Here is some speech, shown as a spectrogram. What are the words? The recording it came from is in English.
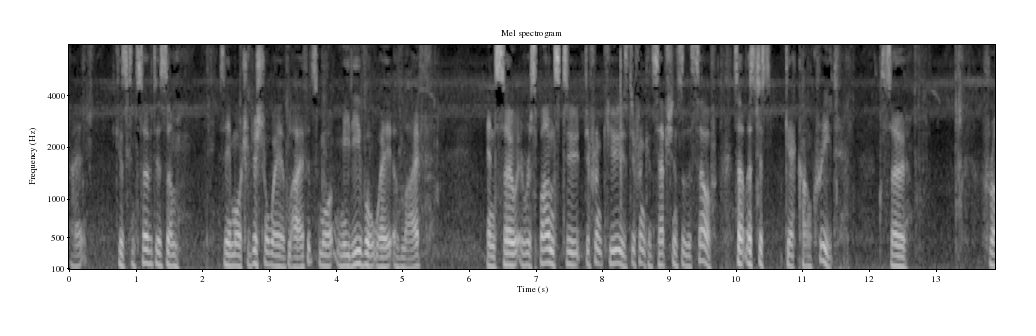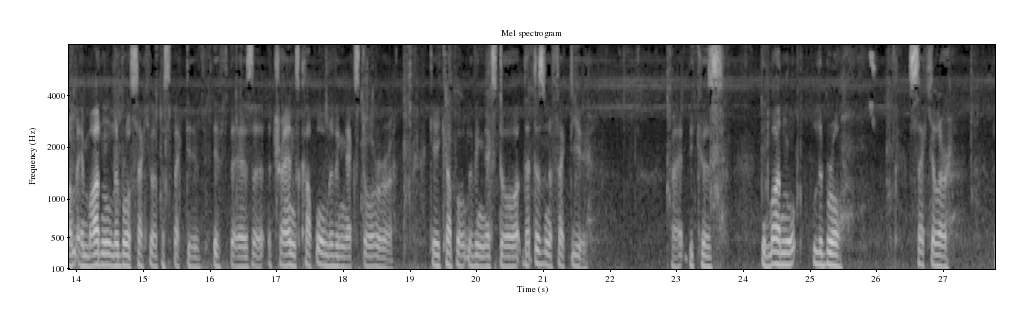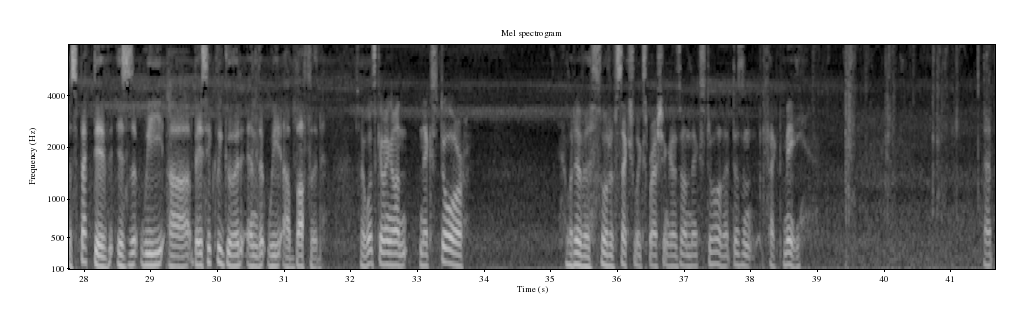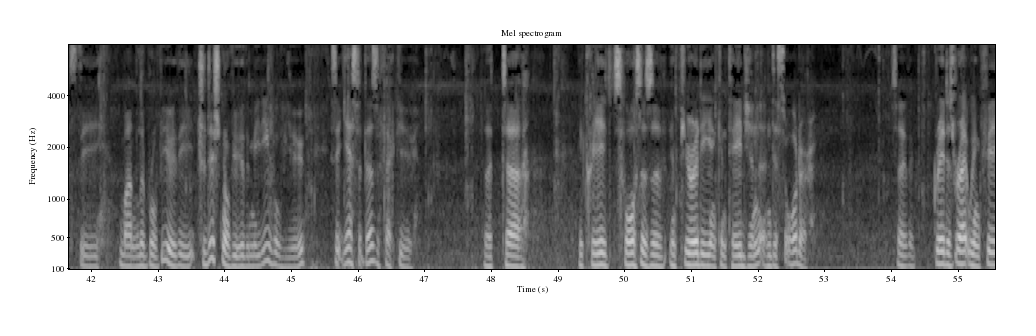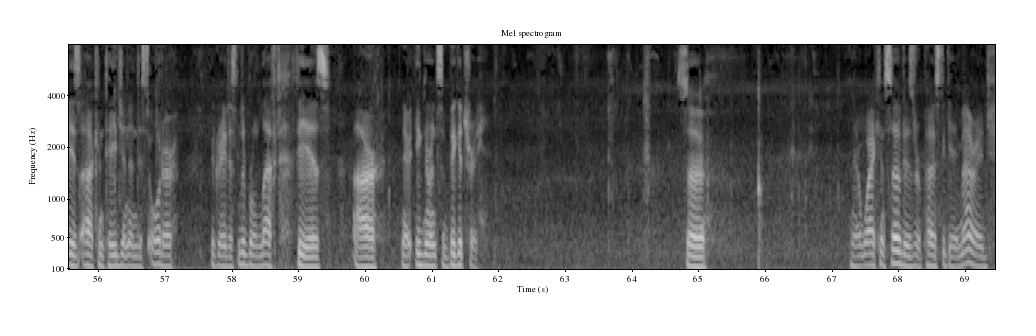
right? Because conservatism it's a more traditional way of life. It's a more medieval way of life. And so it responds to different cues, different conceptions of the self. So let's just get concrete. So from a modern liberal secular perspective, if there's a, a trans couple living next door or a gay couple living next door, that doesn't affect you. Right? Because the modern liberal secular perspective is that we are basically good and that we are buffered. So what's going on next door, whatever sort of sexual expression goes on next door, that doesn't affect me. That's the modern liberal view. The traditional view, the medieval view, is that yes, it does affect you. That uh, it creates forces of impurity and contagion and disorder. So the greatest right-wing fears are contagion and disorder. The greatest liberal left fears are you know, ignorance and bigotry. So, you know, why conservatives are opposed to gay marriage,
